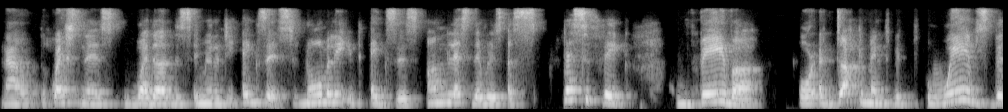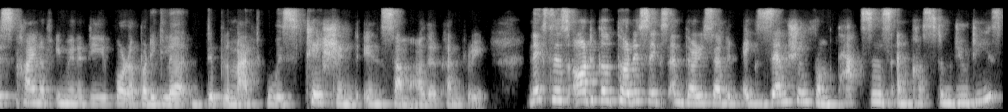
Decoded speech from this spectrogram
Now, the question is whether this immunity exists. Normally, it exists unless there is a specific waiver or a document which waives this kind of immunity for a particular diplomat who is stationed in some other country. Next is Article 36 and 37, exemption from taxes and custom duties.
